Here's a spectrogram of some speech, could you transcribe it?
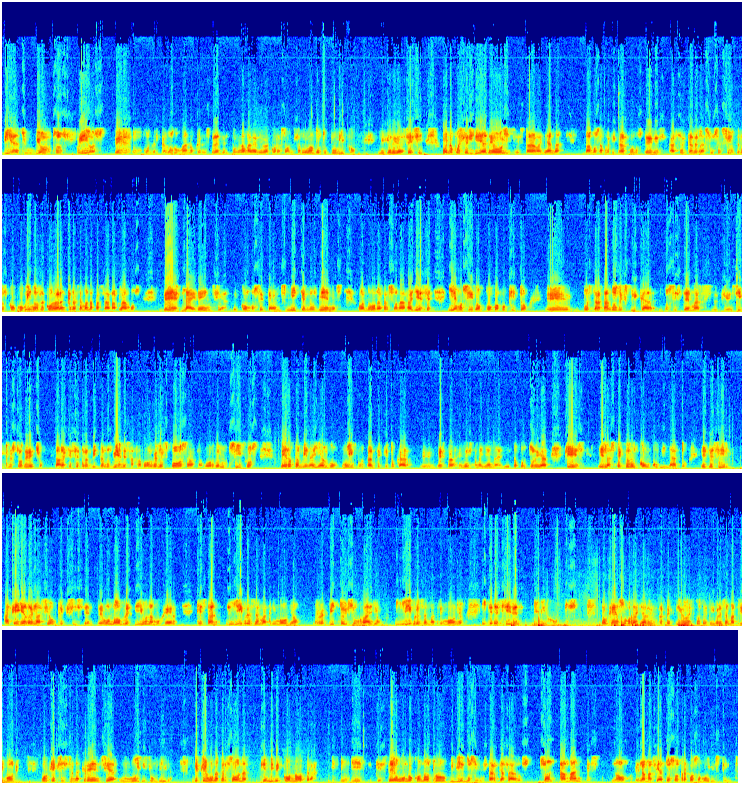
Días lluviosos, fríos, pero con el calor humano que desprende el programa de Arriba Corazones. Saludando a tu público, mi querida Ceci. Bueno, pues el día de hoy, esta mañana, vamos a platicar con ustedes acerca de la sucesión de los concubinos. Recordarán que la semana pasada hablamos de la herencia, de cómo se transmiten los bienes cuando una persona fallece. Y hemos ido poco a poquito, eh, pues tratando de explicar los sistemas que siguen nuestro derecho para que se transmitan los bienes a favor de la esposa, a favor de los hijos, pero también hay algo muy importante que tocar eh, esta, en esta mañana, en esta oportunidad, que es el aspecto del concubinato, es decir, aquella relación que existe entre un hombre y una mujer que están libres de matrimonio, repito y subrayo, libres de matrimonio y que deciden vivir juntos. ¿Por qué he subrayado y repetido esto de libres de matrimonio? Porque existe una creencia muy difundida de que una persona que vive con otra y, y que esté uno con otro viviendo sin estar casados son amantes no, el amaciato es otra cosa muy distinta.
